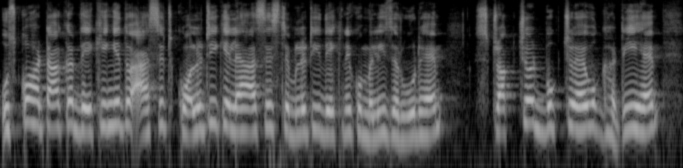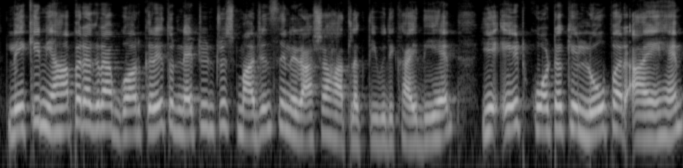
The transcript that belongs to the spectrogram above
उसको हटाकर देखेंगे तो एसेट क्वालिटी के लिहाज से स्टेबिलिटी देखने को मिली ज़रूर है। स्ट्रक्चर्ड बुक जो है वो घटी है, लेकिन यहाँ पर अगर आप गौर करें तो नेट इंटरेस्ट मार्जिन से निराशा हाथ लगती हुई दिखाई दी है। ये एट क्वार्टर के लो पर आए हैं,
